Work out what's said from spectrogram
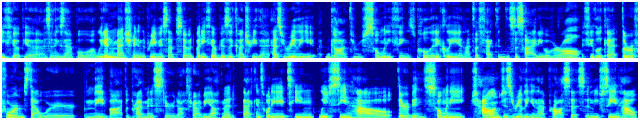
Ethiopia as an example. Uh, we didn't mention it in the previous episode, but Ethiopia is a country that has really gone through so many things politically, and that's affected the society overall. If you look at the reforms that were made by the Prime Minister, Dr. Abiy Ahmed, back in 2018, we've seen how there have been so many challenges really in that process, and we've seen how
